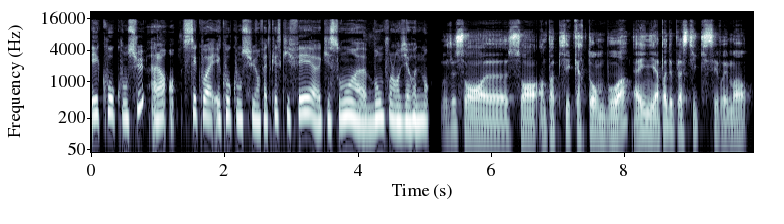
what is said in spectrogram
éco-conçus. Alors, c'est quoi éco-conçus en fait? Qu'est-ce qui fait euh, qu'ils sont euh, bons pour l'environnement? Nos jeux sont, sont en papier, carton, bois. Hein, il n'y a pas de plastique, c'est vraiment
